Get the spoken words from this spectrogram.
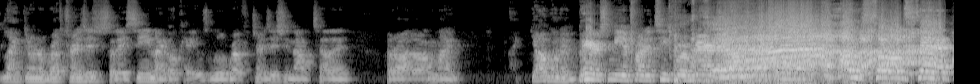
like during a rough transition, so they seemed like okay, it was a little rough transition. I was telling Gerardo, I'm like. like, Y'all gonna embarrass me in front of Teach for America? I was so upset at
